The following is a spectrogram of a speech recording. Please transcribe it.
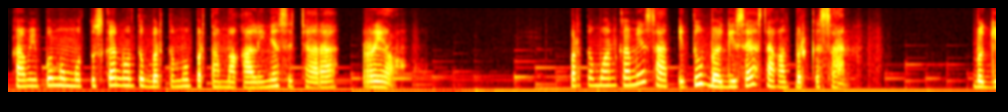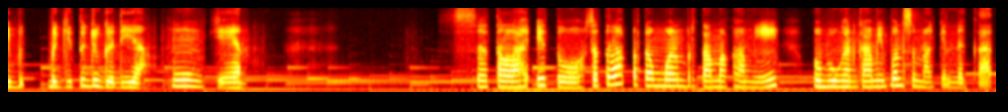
kami pun memutuskan untuk bertemu pertama kalinya secara real. Pertemuan kami saat itu bagi saya sangat berkesan. Bagi, begitu juga dia, mungkin. Setelah itu, setelah pertemuan pertama kami, hubungan kami pun semakin dekat.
